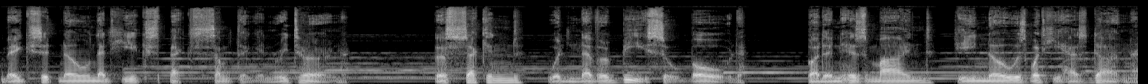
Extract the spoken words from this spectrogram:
makes it known that he expects something in return. The second would never be so bold, but in his mind he knows what he has done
